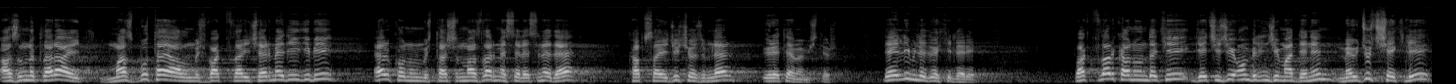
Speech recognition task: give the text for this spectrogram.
azınlıklara ait mazbutaya alınmış vakıflar içermediği gibi el konulmuş taşınmazlar meselesine de kapsayıcı çözümler üretememiştir. Değerli milletvekilleri, Vakıflar Kanunu'ndaki geçici 11. maddenin mevcut şekli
